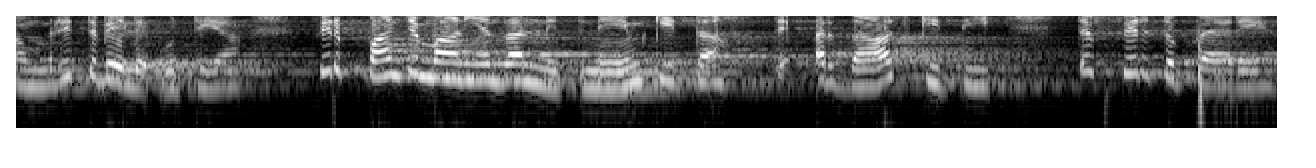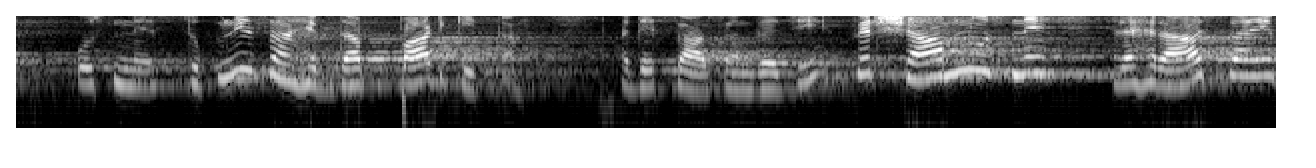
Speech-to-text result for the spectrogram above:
ਅੰਮ੍ਰਿਤ ਵੇਲੇ ਉੱਠਿਆ, ਫਿਰ ਪੰਜ ਬਾਣੀਆਂ ਦਾ ਨਿਤਨੇਮ ਕੀਤਾ ਤੇ ਅਰਦਾਸ ਕੀਤੀ ਤੇ ਫਿਰ ਦੁਪਹਿਰੇ ਉਸਨੇ ਸੁਖਮਨੀ ਸਾਹਿਬ ਦਾ ਪਾਠ ਕੀਤਾ। ਅਤੇ ਸਾਧ ਸੰਗਤ ਜੀ, ਫਿਰ ਸ਼ਾਮ ਨੂੰ ਉਸਨੇ ਰਹਿਰਾਸ ਸਾਹਿਬ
